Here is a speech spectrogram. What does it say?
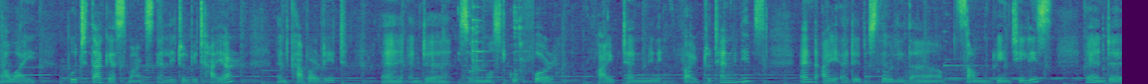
Now i put the gas marks a little bit higher and covered it uh, and uh, it's almost cooked for 5 10 minutes 5 to 10 minutes. And I added slowly the some green chilies and uh,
